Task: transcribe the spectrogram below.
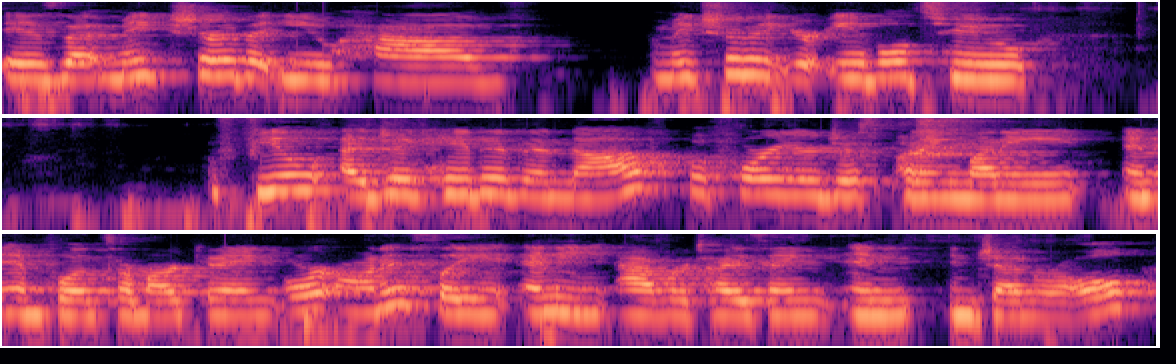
is that make sure that you have make sure that you're able to feel educated enough before you're just putting money in influencer marketing or honestly any advertising in in general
